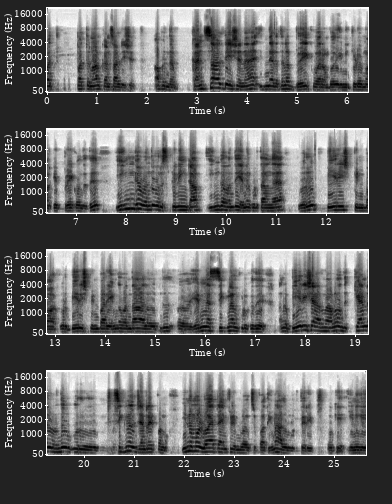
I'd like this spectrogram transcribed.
பத்து. பத்து நாள் கன்சல்டேஷன் அப்ப இந்த கன்சல்டேஷனை இந்த இடத்துல பிரேக் வரும்போது இன்னைக்கு டுடே மார்க்கெட் பிரேக் வந்தது. இங்க வந்து ஒரு ஸ்பின்னிங் டாப் இங்க வந்து என்ன கொடுத்தாங்க? ஒரு பேரிஷ் பின்பார் ஒரு பேரிஷ் பின்பார் எங்க வந்தா அதுல வந்து என்ன சிக்னல் கொடுக்குது? அங்க பேரிஷா இருந்தாலும் அந்த கேண்டில் வந்து ஒரு சிக்னல் ஜென்ரேட் பண்ணும். இன்னமும் லோயர் டைம் ஃப்ரேம்ல வச்சு பாத்தீங்கன்னா அது உங்களுக்கு தெரியும். ஓகே இன்னைக்கு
